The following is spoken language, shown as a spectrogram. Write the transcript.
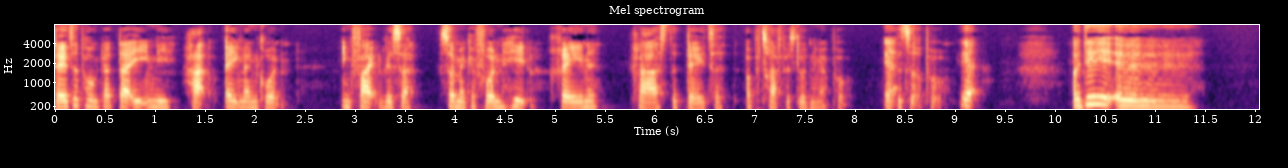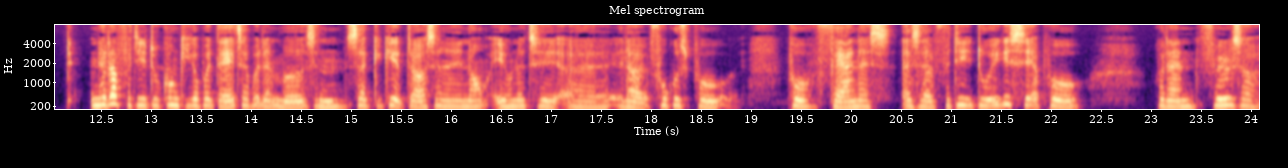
datapunkter, der egentlig har af en eller anden grund en fejl ved sig, så man kan få en helt rene, klareste data at træffe beslutninger på, Ja. baseret på. Ja. Og det, øh, netop fordi du kun kigger på data på den måde, sådan, så giver det også en enorm evne til, øh, eller fokus på, på fairness. Altså fordi du ikke ser på, hvordan følelser,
